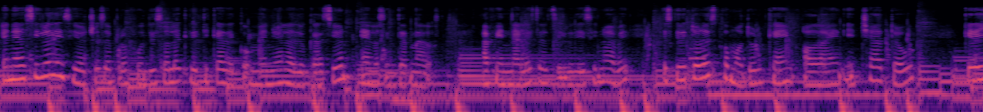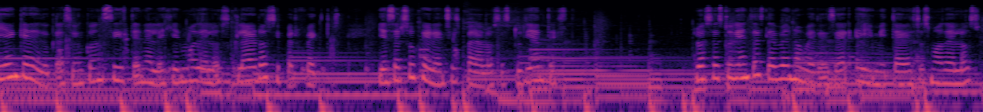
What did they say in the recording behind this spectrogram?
En el siglo XVIII se profundizó la crítica de convenio en la educación en los internados. A finales del siglo XIX, escritores como Durkheim, Olain y Chateau creían que la educación consiste en elegir modelos claros y perfectos y hacer sugerencias para los estudiantes. Los estudiantes deben obedecer e imitar estos modelos.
